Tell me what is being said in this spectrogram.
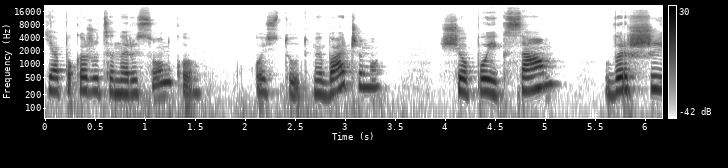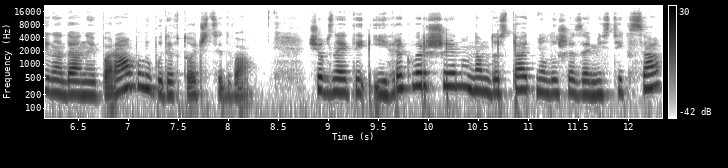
Я покажу це на рисунку. Ось тут ми бачимо, що по х вершина даної параболи буде в точці 2. Щоб знайти y вершину, нам достатньо лише замість х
